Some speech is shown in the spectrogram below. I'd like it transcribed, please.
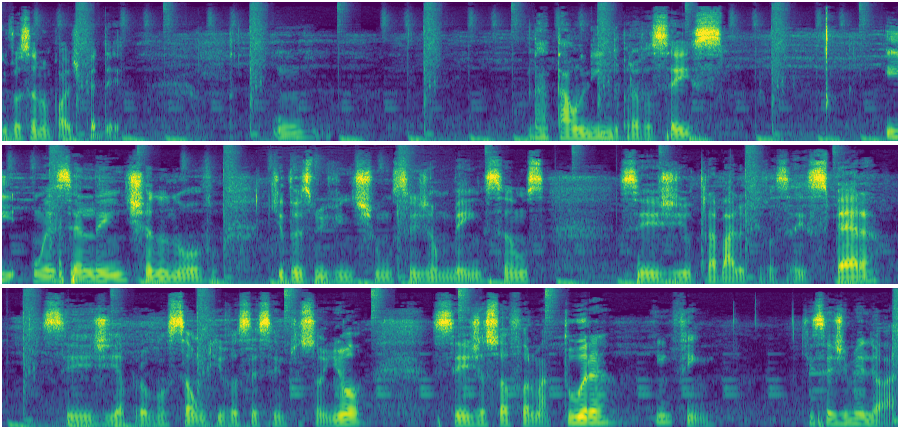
e você não pode perder. Um Natal lindo para vocês e um excelente ano novo. Que 2021 sejam bênçãos, seja o trabalho que você espera seja a promoção que você sempre sonhou, seja a sua formatura, enfim, que seja melhor.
